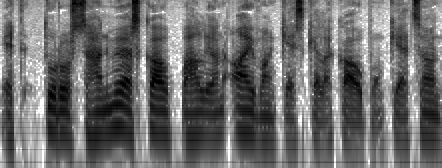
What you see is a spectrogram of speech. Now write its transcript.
että Turussahan myös kauppahalli on aivan keskellä kaupunkia, että se on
